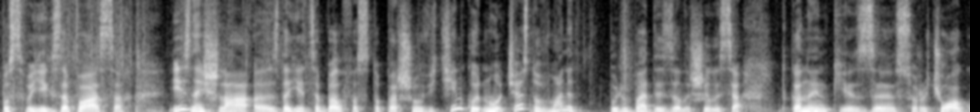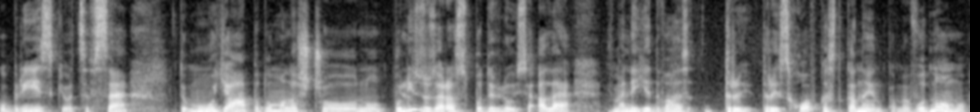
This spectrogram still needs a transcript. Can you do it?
по своїх запасах і знайшла, е, здається, Белфаст 101 відтінку. Ну, чесно, в мене полюбе десь залишилися тканинки з сорочок, обрізки, оце все. Тому я подумала, що ну, полізу зараз подивлюся. Але в мене є два, три, три сховка з тканинками. В одному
